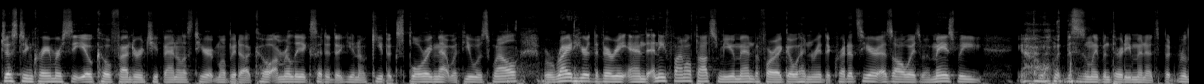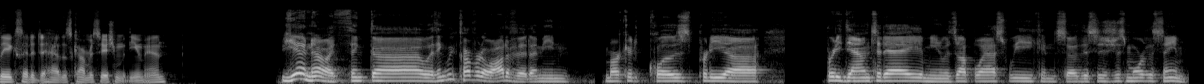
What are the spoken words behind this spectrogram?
Justin Kramer, CEO, co-founder, and chief analyst here at Moby.co. I'm really excited to you know keep exploring that with you as well. We're right here at the very end. Any final thoughts from you, man? Before I go ahead and read the credits here, as always, I'm amazed we. You know, this has only been 30 minutes, but really excited to have this conversation with you, man. Yeah, no, I think uh, I think we covered a lot of it. I mean, market closed pretty uh, pretty down today. I mean, it was up last week, and so this is just more of the same.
